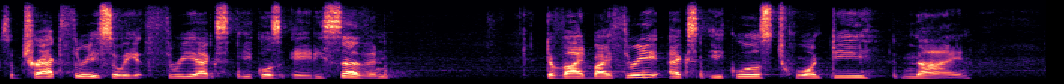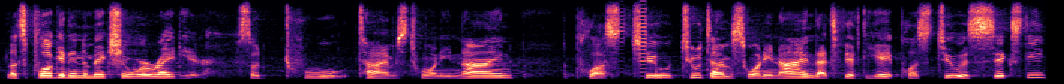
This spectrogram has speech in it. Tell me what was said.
Subtract 3, so we get 3x equals 87. Divide by 3, x equals 29. Let's plug it in to make sure we're right here. So 2 times 29 plus 2. 2 times 29, that's 58, plus 2 is 60.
